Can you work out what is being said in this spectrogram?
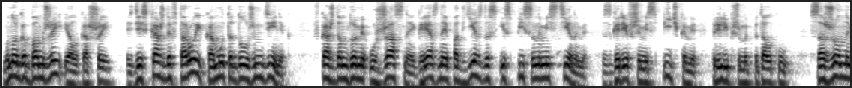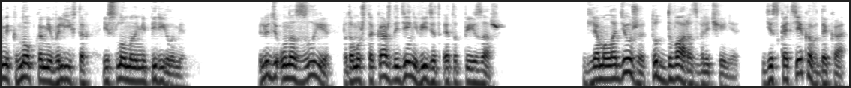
Много бомжей и алкашей. Здесь каждый второй кому-то должен денег. В каждом доме ужасные, грязные подъезды с исписанными стенами, сгоревшими спичками, прилипшими к потолку, сожженными кнопками в лифтах и сломанными перилами. Люди у нас злые, потому что каждый день видят этот пейзаж. Для молодежи тут два развлечения. Дискотека в ДК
